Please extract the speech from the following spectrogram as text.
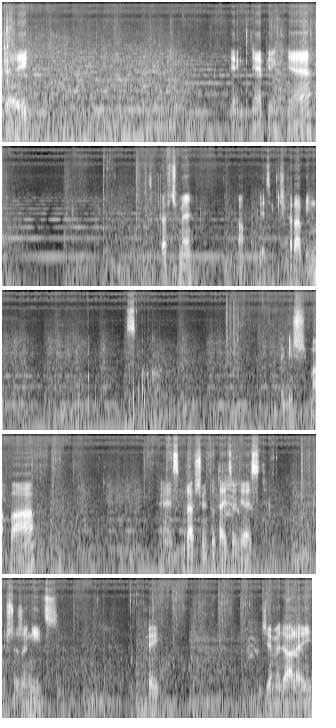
Okej. Pięknie, pięknie. Sprawdźmy. O, tu jest jakiś karabin. Spoko. Jakieś mapa. E, sprawdźmy tutaj coś jest. Jeszcze, że nic. Okej. Idziemy dalej.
